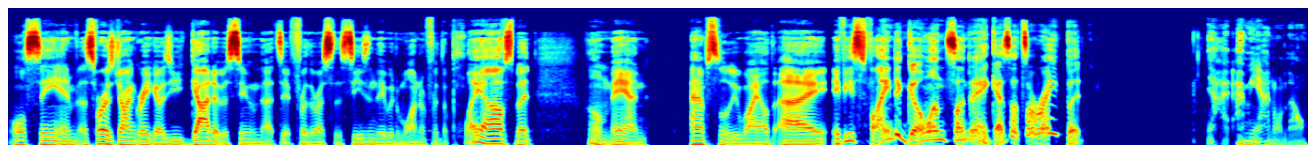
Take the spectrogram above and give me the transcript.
We'll see. And as far as Jon Gray goes, you got to assume that's it for the rest of the season. They would want him for the playoffs, but oh man, absolutely wild. Uh, if he's fine to go on Sunday, I guess that's all right. But yeah, I mean, I don't know.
